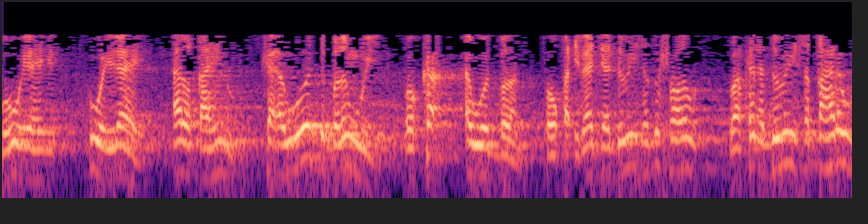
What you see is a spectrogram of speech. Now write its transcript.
وهو إلهي هو إلهي. القاهر كأود بدنوي وكأود بدن فوق عباده الدومي سدوشوا وكان الدومي سقهروا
